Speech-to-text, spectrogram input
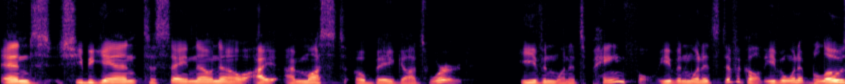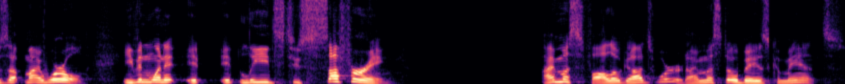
and she began to say, No, no, I, I must obey God's word even when it's painful, even when it's difficult, even when it blows up my world, even when it, it, it leads to suffering. I must follow God's word, I must obey his commands.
